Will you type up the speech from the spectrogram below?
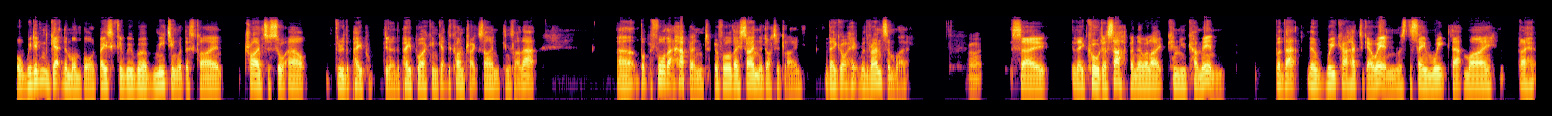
Well, we didn't get them on board. Basically, we were meeting with this client, trying to sort out through the paper, you know, the paperwork and get the contract signed, things like that. Uh, but before that happened, before they signed the dotted line, they got hit with ransomware. Right. So they called us up and they were like, "Can you come in?" But that the week I had to go in was the same week that my I,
